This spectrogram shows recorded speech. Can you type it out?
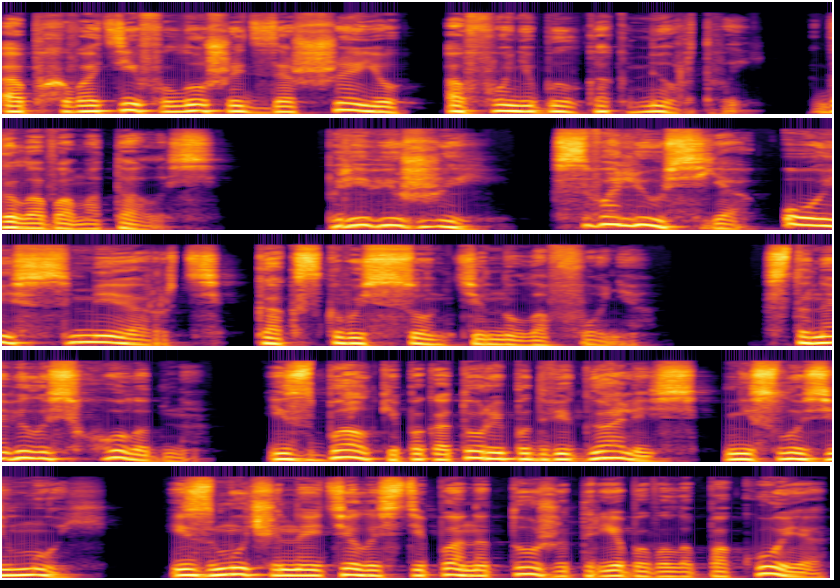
обхватив лошадь за шею, Афоня был как мертвый. Голова моталась. «Привяжи! Свалюсь я! Ой, смерть!» Как сквозь сон тянул Афоня. Становилось холодно. Из балки, по которой подвигались, несло зимой. Измученное тело Степана тоже требовало покоя,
